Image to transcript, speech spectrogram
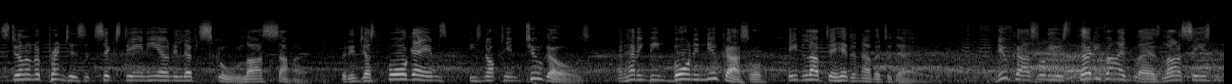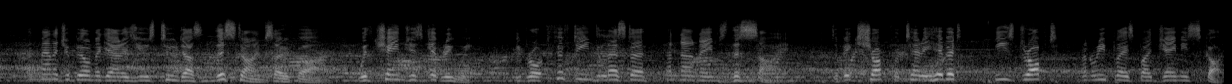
Still an apprentice at 16, he only left school last summer. But in just four games, he's knocked in two goals. And having been born in Newcastle, he'd love to hit another today. Newcastle used 35 players last season, and manager Bill McGarry's used two dozen this time so far, with changes every week. He brought 15 to Leicester and now names this side. It's a big shock for Terry Hibbert. He's dropped and replaced by Jamie Scott,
